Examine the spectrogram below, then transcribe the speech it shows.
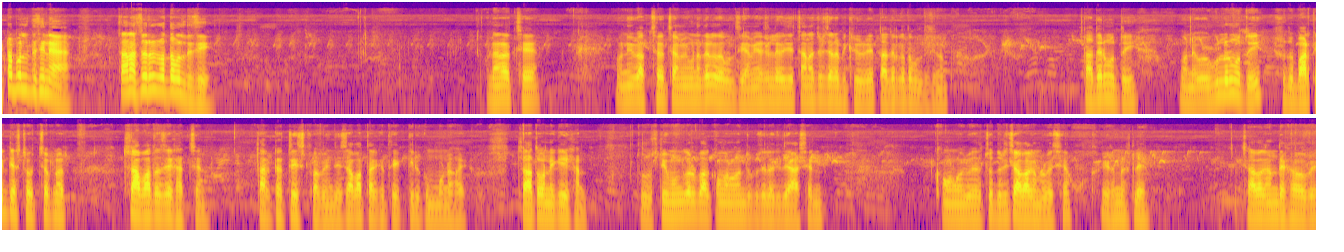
একটা বলতেছি না, চানাচুরের কথা বলতেছি। ওনারা হচ্ছে, উনি ভাবছে হচ্ছে আমি ওনাদের কথা বলছি, আমি আসলে ওই যে চানাচুর যারা বিক্রি করে তাদের কথা বলতেছিলাম। তাদের মতোই মানে ওইগুলোর মতোই, শুধু বাড়তি টেস্টটা হচ্ছে আপনার চা পাতা যে খাচ্ছেন। তার একটা টেস্ট পাবেন যে চা পাতা খেতে কীরকম মনে হয়। চা তো অনেকেই খান। তো শ্রীমঙ্গল বা কমলগঞ্জ উপজেলা যদি আসেন, কমলগঞ্জ বাজার চৌধুরী চা বাগান রয়েছে। এখানে আসলে চা বাগান দেখা হবে,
